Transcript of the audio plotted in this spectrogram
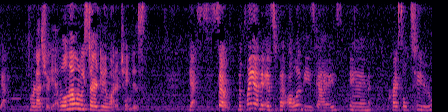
Yeah. We're not sure yet. We'll know when we start doing water changes. Yes. So the plan is to put all of these guys in Kreisel 2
